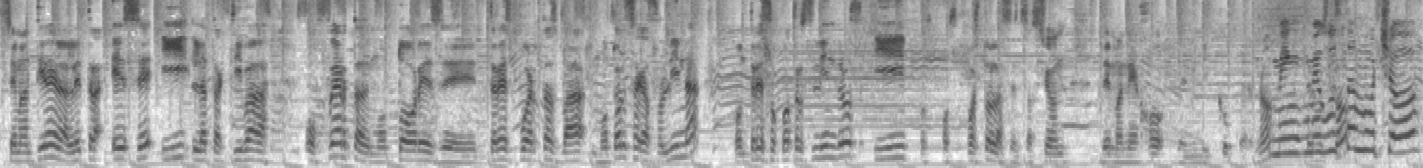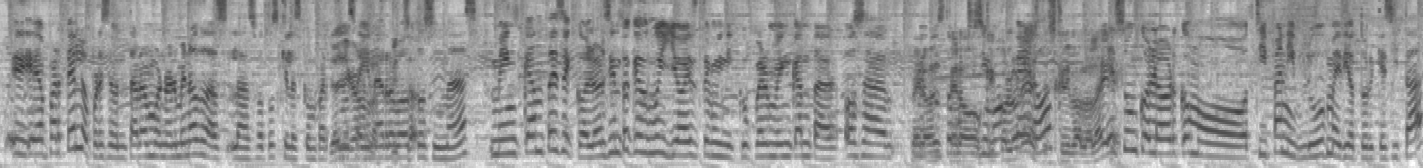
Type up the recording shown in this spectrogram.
se mantiene la letra S y la atractiva oferta de motores de tres puertas va motores a gasolina con tres o cuatro cilindros y pues por supuesto la sensación de manejo de Mini Cooper, ¿no? Me, gusta mucho. eh, aparte lo presentaron, bueno, al menos las, las fotos que les compartimos ahí en arroba autos y más. Me encanta ese color. Siento que es muy yo este Mini Cooper. Me encanta. O sea, Pero, me gustó pero ¿qué muchísimo. color pero es? Al aire. es un color como Tiffany Blue, medio turquesita.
